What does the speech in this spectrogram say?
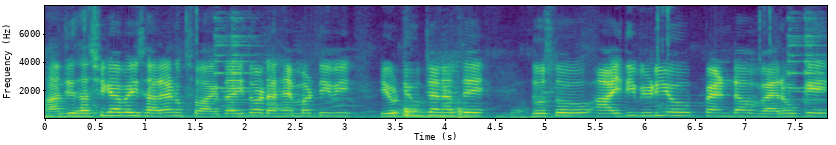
ਹਾਂਜੀ, ਸਤਿ ਸ਼੍ਰੀ ਅਕਾਲ ਬਾਈ ਸਾਰਿਆਂ ਨੂੰ। ਸਵਾਗਤ ਹੈ ਜੀ ਤੁਹਾਡਾ ਹੈਮਰ ਟੀਵੀ YouTube ਚੈਨਲ ਤੇ। ਦੋਸਤੋ, ਅੱਜ ਦੀ ਵੀਡੀਓ ਪਿੰਡ ਵੈਰੋਗੇ,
